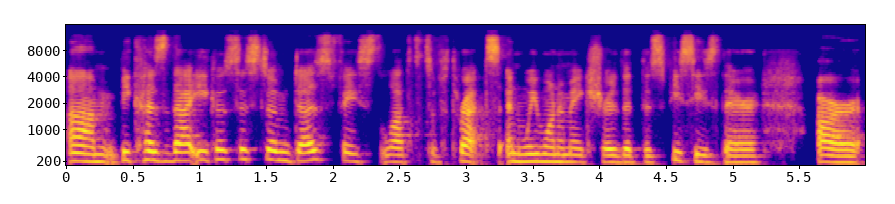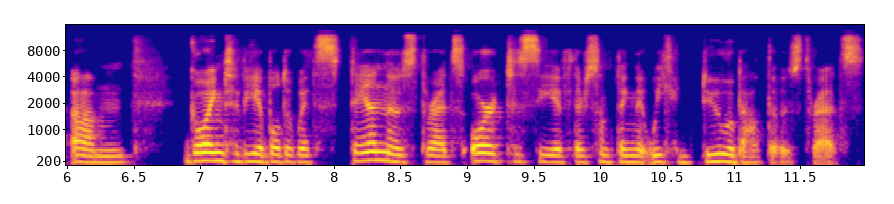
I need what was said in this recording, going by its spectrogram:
um, because that ecosystem does face lots of threats. And we want to make sure that the species there are um, going to be able to withstand those threats or to see if there's something that we can do about those threats.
